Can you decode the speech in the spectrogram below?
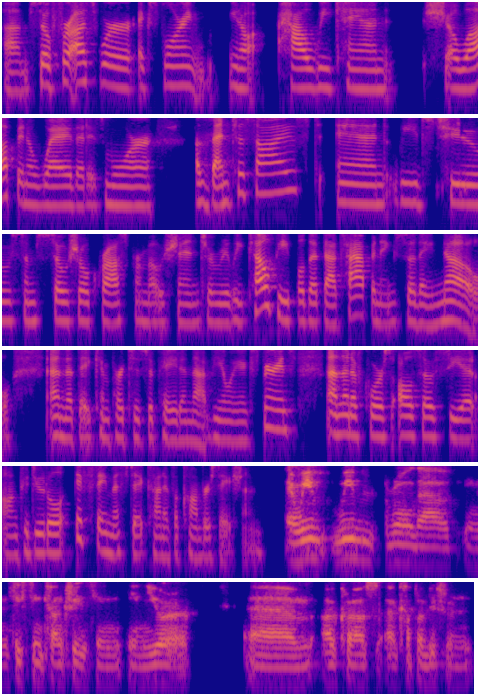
um, so for us, we're exploring, you know, how we can show up in a way that is more eventicized and leads to some social cross promotion to really tell people that that's happening so they know and that they can participate in that viewing experience. And then of course also see it on Kidoodle if they missed it kind of a conversation. And we've we've rolled out in 16 countries in in Europe um, across a couple of different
